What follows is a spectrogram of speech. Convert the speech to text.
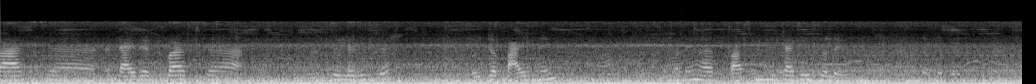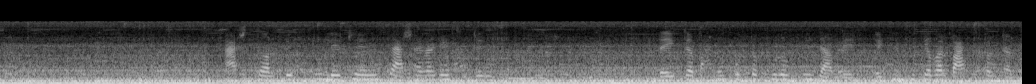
বাস ডাইরেক্ট বাস চলে গেছে, ওইটা পাই নাই। মনে হয় পাঁচ মিনিট আগেই চলে গেছে। আসতে অল্প একটু লেট হয়ে গেছে আসার আগেই ছুটে গেছে। এইটা ভানুপুরটা পুরোপুরি যাবে। ওইখান থেকে আবার বাস পাল্টানো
